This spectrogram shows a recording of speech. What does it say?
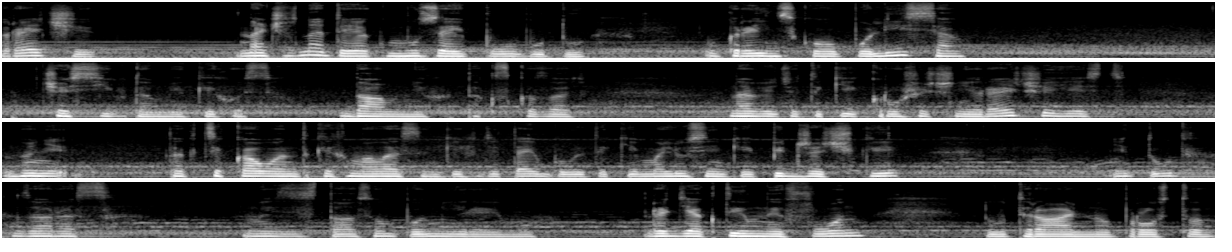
речі, наче знаєте, як музей побуту українського полісся, часів там якихось давніх, так сказати. Навіть такі крошечні речі є. Мені так цікаво, на таких малесеньких дітей були такі малюсенькі піджачки. І тут зараз ми зі Стасом поміряємо. Радіоактивний фон. Тут реально просто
